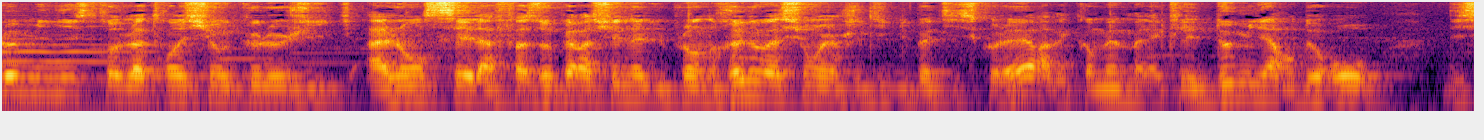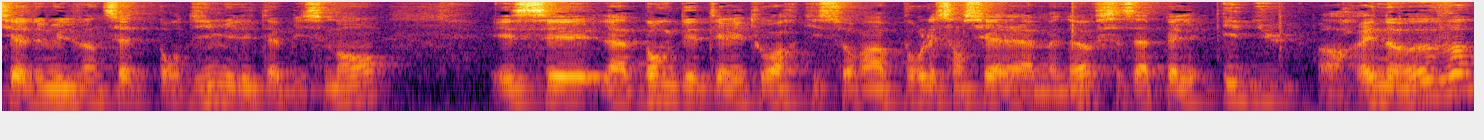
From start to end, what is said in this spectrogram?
Le ministre de la Transition écologique a lancé la phase opérationnelle du plan de rénovation énergétique du bâti scolaire, avec quand même avec les 2 milliards d'euros d'ici à 2027 pour 10 000 établissements et c'est la Banque des Territoires qui sera pour l'essentiel à la manœuvre. Ça s'appelle Edu Rénove.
